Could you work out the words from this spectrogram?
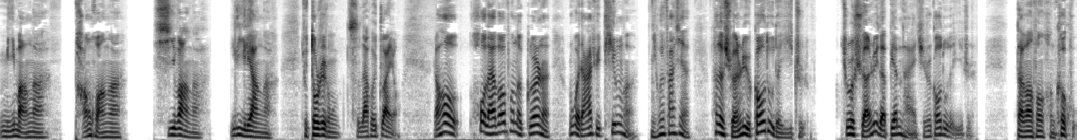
迷茫啊、彷徨啊、希望啊、力量啊，就都是这种词来回转悠。然后后来汪峰的歌呢，如果大家去听哈，你会发现。它的旋律高度的一致，就是旋律的编排其实高度的一致。但汪峰很刻苦，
